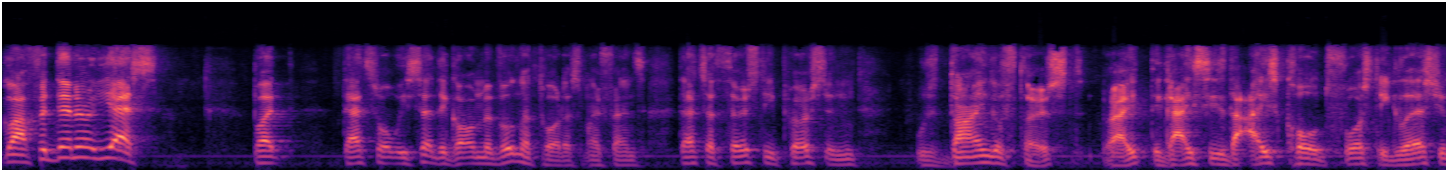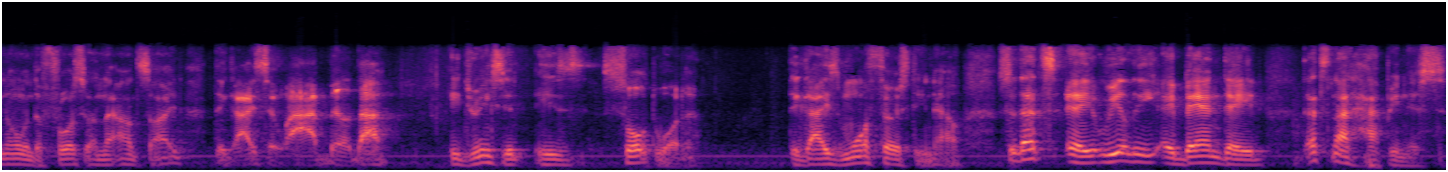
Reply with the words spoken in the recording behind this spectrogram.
Go out for dinner. Yes. But that's what we said. The Gaon Mevilna taught us, my friends. That's a thirsty person who's dying of thirst, right? The guy sees the ice cold frosty glass, you know, when the frost on the outside. The guy said, wow, build up. He drinks it, his salt water. The guy's more thirsty now. So that's a really a band-aid. That's not happiness.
